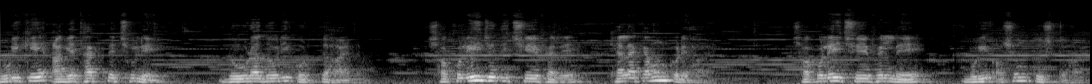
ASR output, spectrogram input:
বুড়িকে আগে থাকতে ছুলে দৌড়াদৌড়ি করতে হয় না। সকলেই যদি ছুঁয়ে ফেলে, খেলা কেমন করে হয়? সকলেই ছুঁয়ে ফেললে বুড়ি অসন্তুষ্ট হয়।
